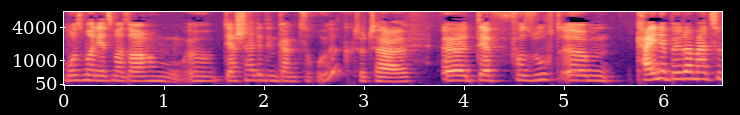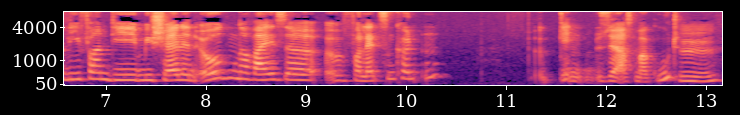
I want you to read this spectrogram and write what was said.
muss man jetzt mal sagen, äh, der scheidet den Gang zurück. Total. Äh, der versucht, ähm, keine Bilder mehr zu liefern, die Michelle in irgendeiner Weise äh, verletzen könnten. Ging ist ja erstmal gut. Mhm.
